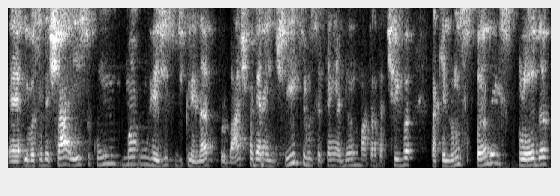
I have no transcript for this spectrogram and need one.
É, e você deixar isso com uma, um registro de cleanup por baixo para garantir que você tenha ali uma tratativa para que ele não expanda e exploda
